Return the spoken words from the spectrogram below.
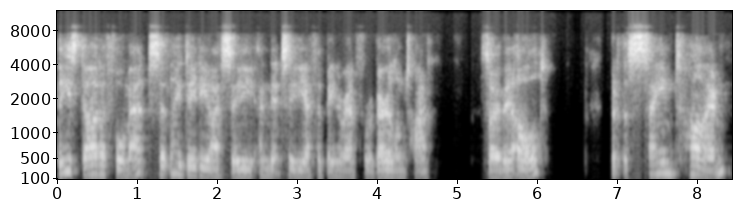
These data formats, certainly DDIC and NetCDF have been around for a very long time. So they're old, but at the same time,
